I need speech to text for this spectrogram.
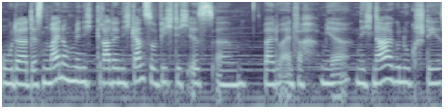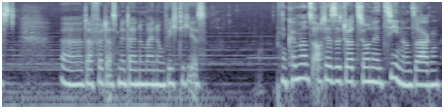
oder dessen Meinung mir nicht gerade nicht ganz so wichtig ist, ähm, weil du einfach mir nicht nahe genug stehst äh, dafür, dass mir deine Meinung wichtig ist dann können wir uns auch der Situation entziehen und sagen,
